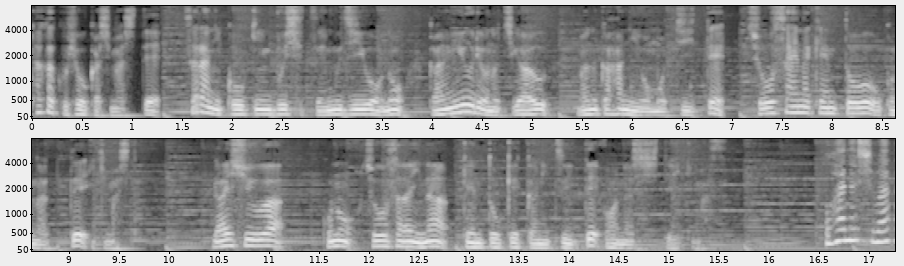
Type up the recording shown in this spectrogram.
高く評価しまして、さらに抗菌物質 MGO の含有量の違うマヌカハニーを用いて詳細な検討を行っていきました。来週はこの詳細な検討結果についてお話ししていきます。お話は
